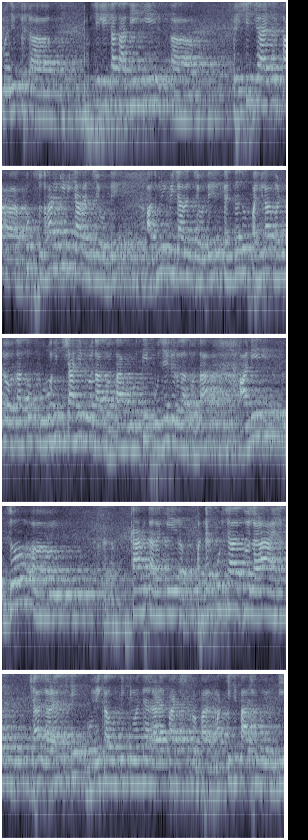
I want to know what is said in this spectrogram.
म्हणजे गुरुजी लिहितात आधी की प्रेषित जे आहे ते सा- खूप सुधारकी विचारांचे होते आधुनिक विचारांचे होते. त्यांचा जो पहिला बंड होता तो पुरोहितशाही विरोधात होता मूर्ती पूजे विरोधात होता. आणि जो काय म्हणता की पंढरपूरचा जो लढा आहे ज्या लढ्याची जी भूमिका होती किंवा त्या लढ्या पार्श मागची जी पार्श्वभूमी होती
